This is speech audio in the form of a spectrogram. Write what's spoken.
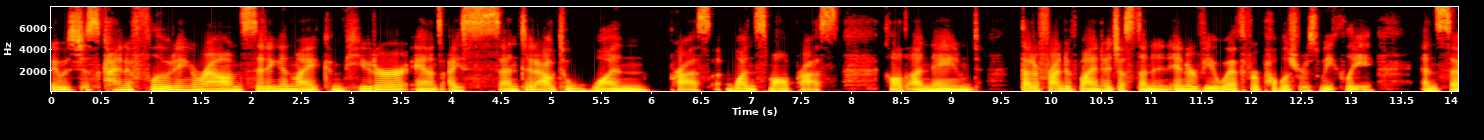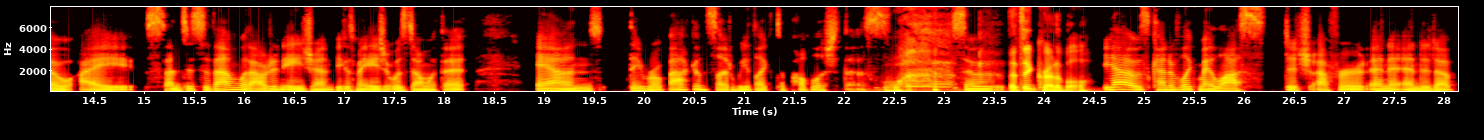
it was just kind of floating around sitting in my computer and I sent it out to one press, one small press called Unnamed that a friend of mine had just done an interview with for Publishers Weekly. And so I sent it to them without an agent because my agent was done with it. And they wrote back and said, We'd like to publish this. so that's incredible. Yeah, it was kind of like my last ditch effort. And it ended up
